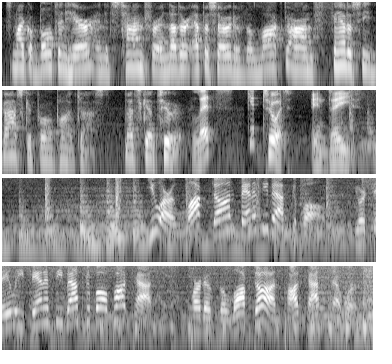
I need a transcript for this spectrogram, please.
It's Michael Bolton here, and it's time for another episode of the Locked On Fantasy Basketball Podcast. Let's get to it. Let's get to it, indeed. You are Locked On Fantasy Basketball, your daily fantasy basketball podcast, part of the Locked On Podcast Network.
